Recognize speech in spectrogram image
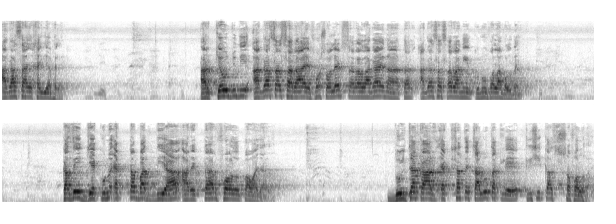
আগাছায় খাইয়া ফেলে। আর কেউ যদি আগাছা ছাড়ায়, ফসলের চারা লাগায় না, তার আগাছা ছাড়ানির কোনো ফলাফল নাই। কাজেই যে কোনো একটা বাদ দিয়া আর একটার ফল পাওয়া যায়। দুইটা কাজ একসাথে চালু থাকলে কৃষি কাজ সফল হয়।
